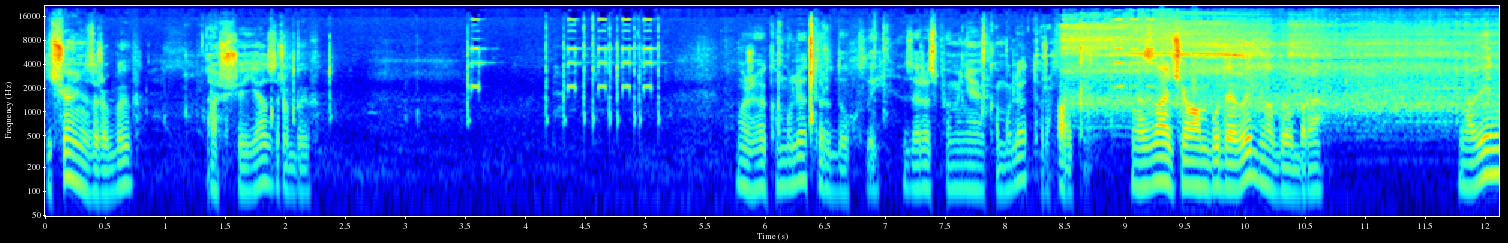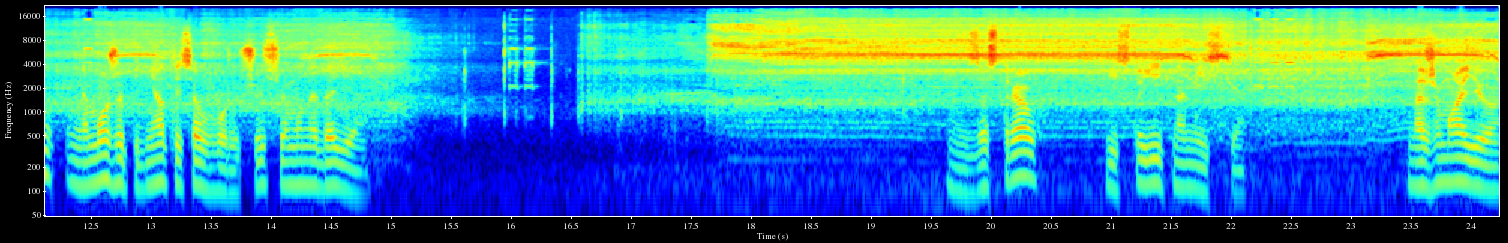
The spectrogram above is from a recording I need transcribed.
І що він зробив? А що я зробив? Може акумулятор дохлий. Зараз поміняю акумулятор. Так. Не знаю, чи вам буде видно добре. Але він не може піднятися вгору, щось йому не дає. Застряв і стоїть на місці. Нажимаю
